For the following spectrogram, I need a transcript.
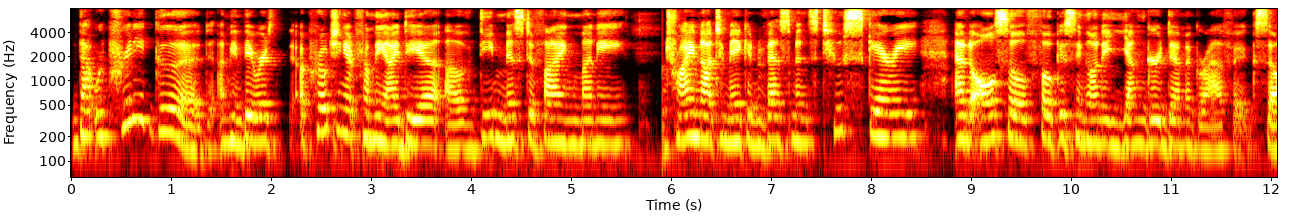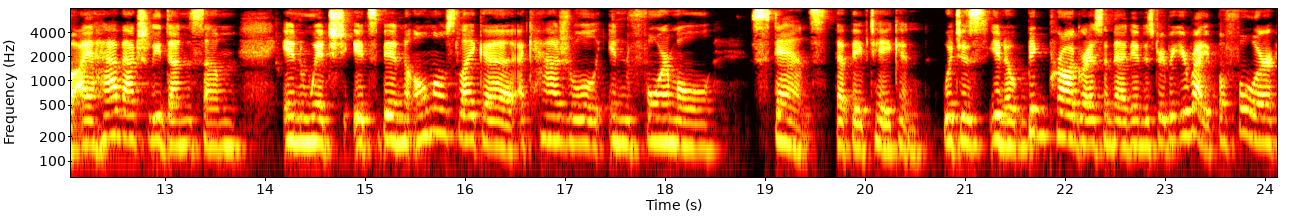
that were pretty good. I mean, they were approaching it from the idea of demystifying money, trying not to make investments too scary, and also focusing on a younger demographic. So I have actually done some in which it's been almost like a, a casual, informal stance that they've taken which is you know big progress in that industry but you're right before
